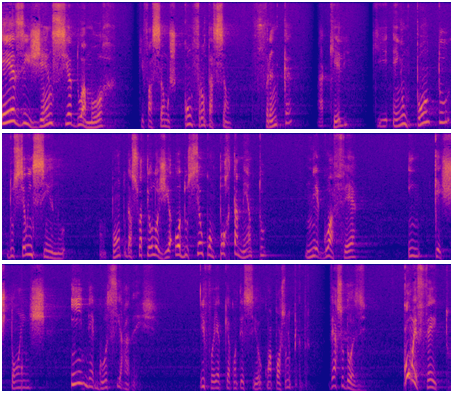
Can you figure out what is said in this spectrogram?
exigência do amor que façamos confrontação franca aquele que, em um ponto do seu ensino, um ponto da sua teologia ou do seu comportamento, negou a fé em questões inegociáveis. E foi o que aconteceu com o apóstolo Pedro. Verso 12. Com efeito,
